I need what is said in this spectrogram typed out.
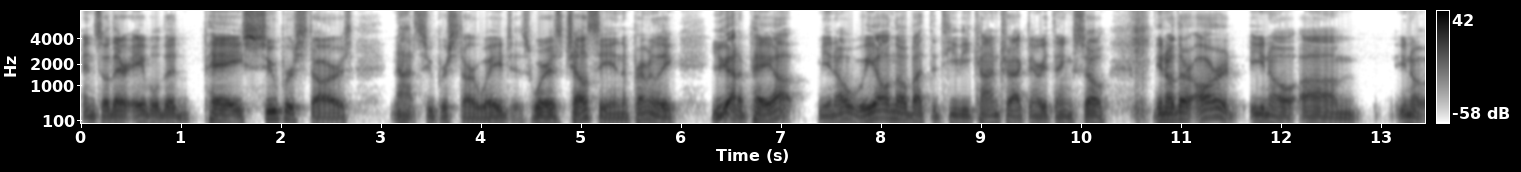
And so they're able to pay superstars not superstar wages. Whereas Chelsea in the Premier League, you got to pay up. You know, we all know about the TV contract and everything. So, you know, there are, you know, um, you know,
